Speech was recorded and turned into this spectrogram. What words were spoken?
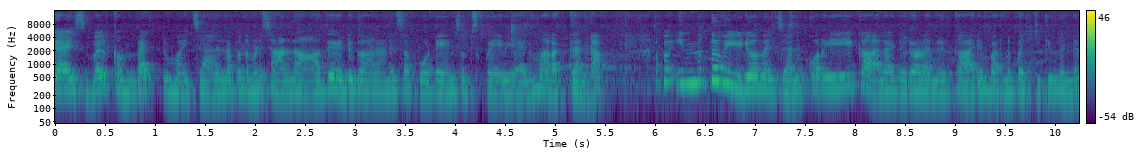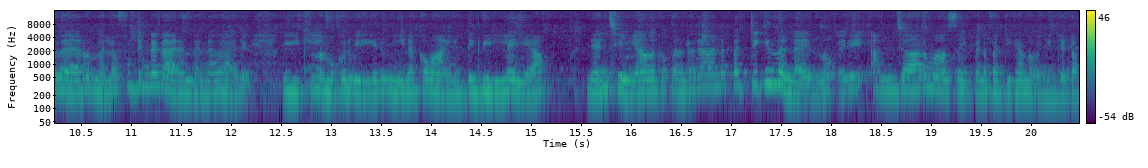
Guys welcome back to my channel അപ്പോൾ നമ്മുടെ ചാനൽ ആദ്യമായിട്ട് കാണാനും സപ്പോർട്ട് ചെയ്യാനും സബ്സ്ക്രൈബ് ചെയ്യാനും മറക്കണ്ട. അപ്പോൾ ഇന്നത്തെ വീഡിയോ എന്ന് വെച്ചാൽ കുറേ കാലമായിട്ട് ഒരാൾ എന്നെ ഒരു കാര്യം പറഞ്ഞ് പറ്റിക്കുന്നുണ്ട്. വേറെ ഒന്നുമല്ല ഫുഡിന്റെ കാര്യം തന്നെ. അതായത് വീട്ടിൽ നമുക്കൊരു വലിയൊരു മീനൊക്കെ വാങ്ങിയിട്ട് ഗ്രില്ല് ചെയ്യാം. ഞാൻ ചെയ്യാന്നൊക്കെ പറഞ്ഞിട്ട് ഒരാൾ എന്നെ പറ്റിക്കുന്നുണ്ടായിരുന്നു. ഒരു അഞ്ചാറ് മാസമായി ഇപ്പം എന്നെ പറ്റിക്കാൻ തുടങ്ങിയിട്ട് കേട്ടോ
